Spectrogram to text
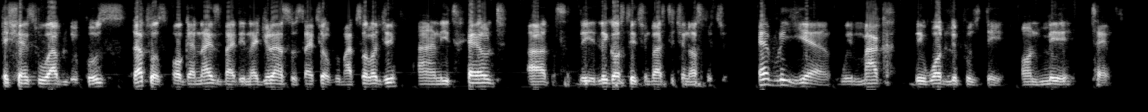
patients who have lupus. That was organized by the Nigerian Society of Rheumatology and it held at the Lagos State University Teaching Hospital. Every year we mark the World Lupus Day on May 10th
